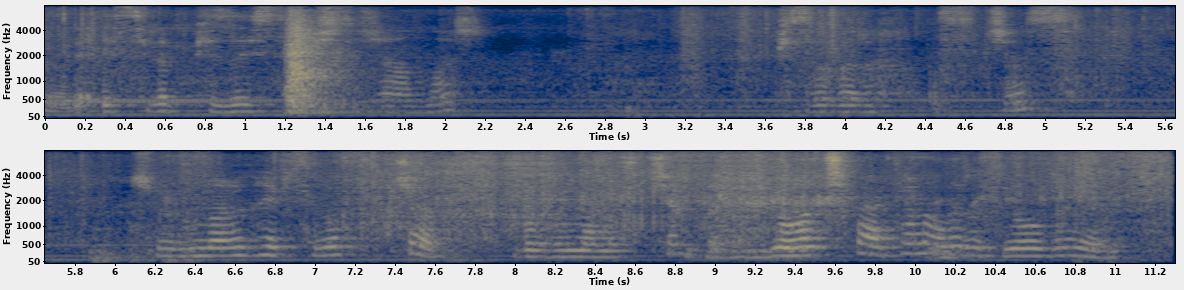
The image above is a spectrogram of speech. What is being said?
Şöyle Esile pizza istemişti canlar. Pizzaları ısıtacağız. Şimdi bunların hepsini ısıtacağız. Bozulmaması için. Yola çıkarken alırız, yolda yeriz.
